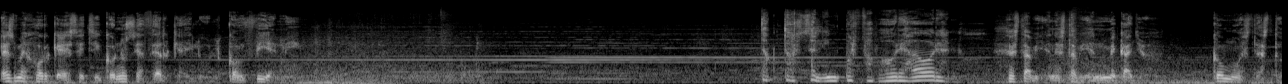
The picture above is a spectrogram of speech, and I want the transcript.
Es mejor que ese chico no se acerque a Ilul. Confía en mí. Doctor Salim, por favor, ahora no. Está bien, está bien. Me callo. ¿Cómo estás tú?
